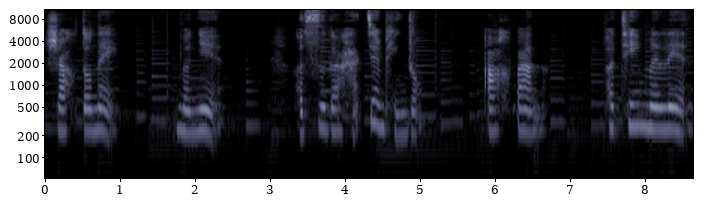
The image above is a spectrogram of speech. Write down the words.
Chardonnay、Meunier。和四个罕见品种 a r b a n Petit Meunier、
